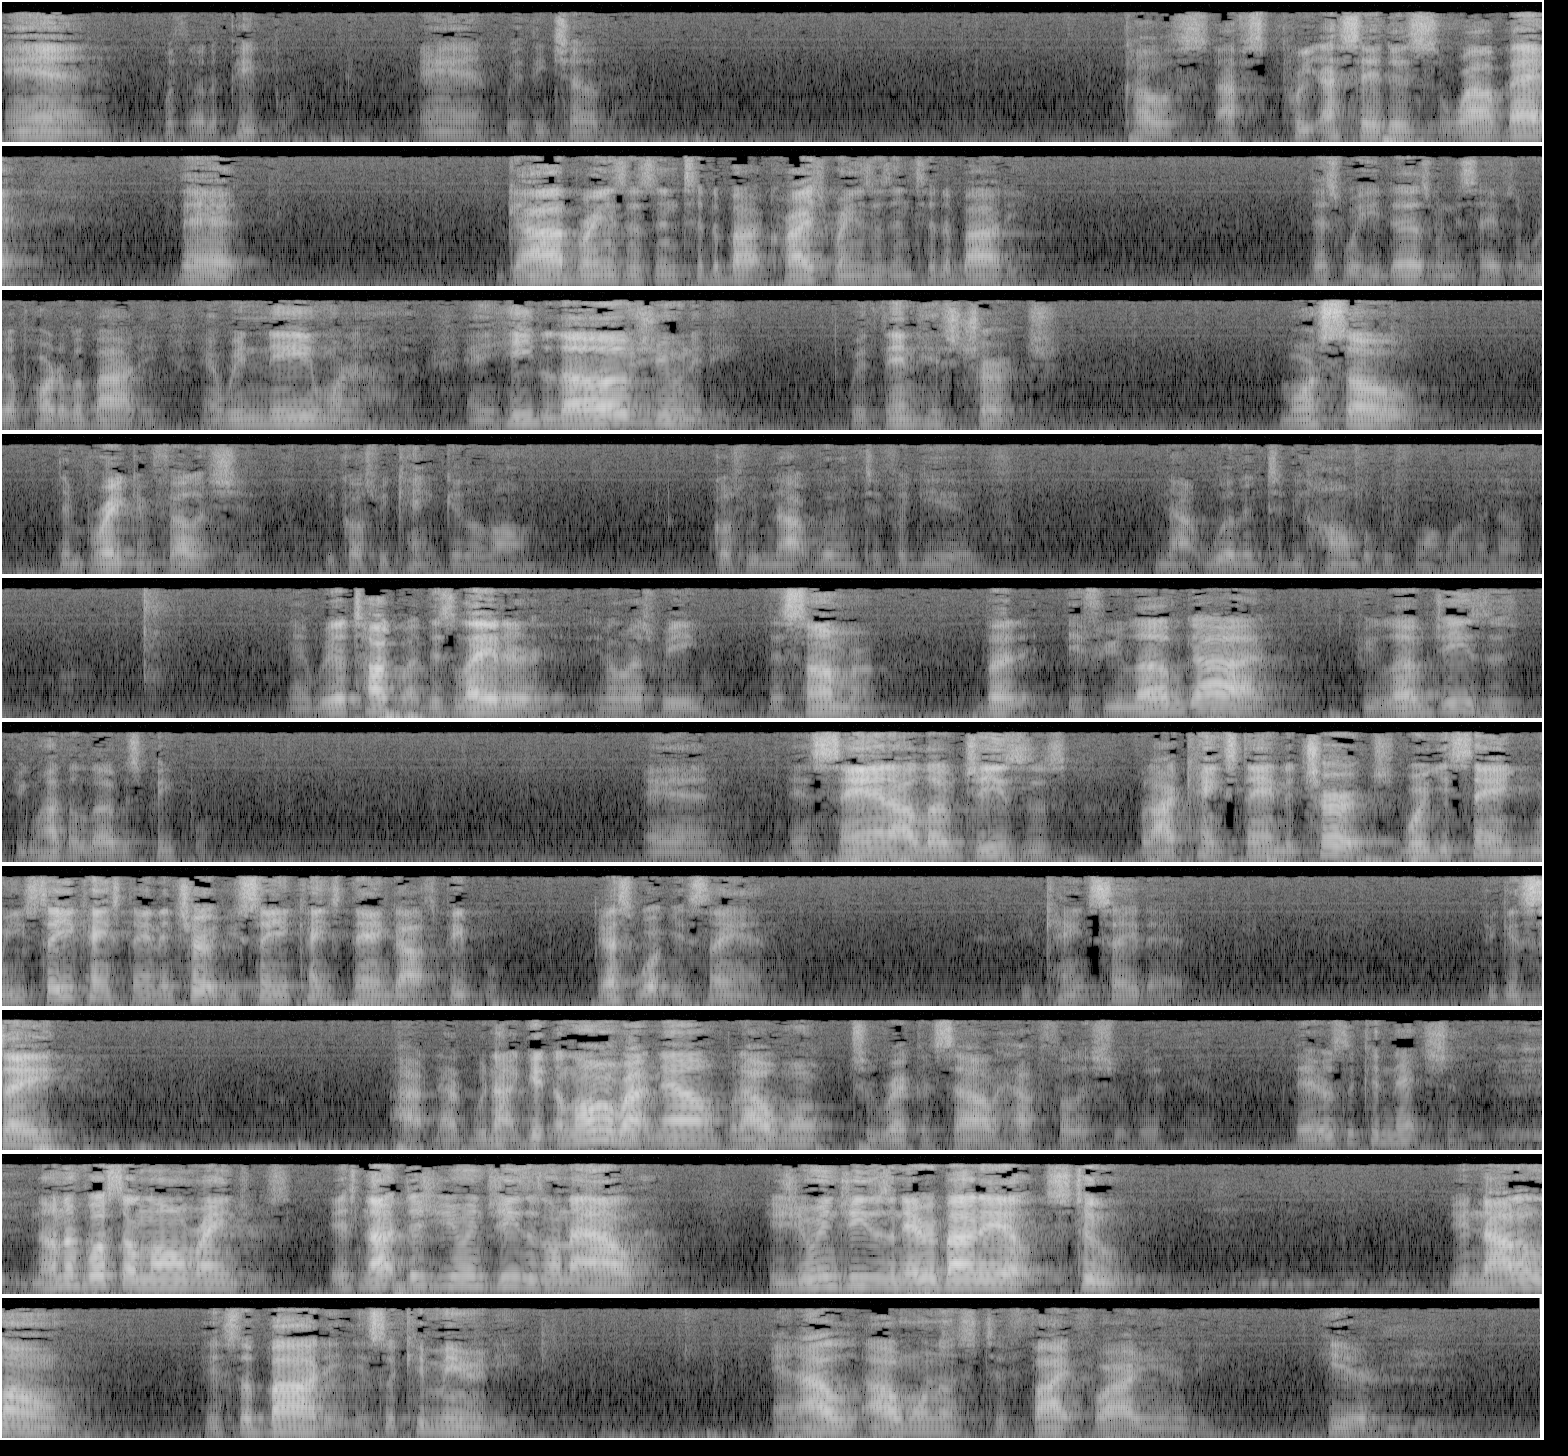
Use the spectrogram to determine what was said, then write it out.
and with other people, and with each other. Because I've pre- I said this a while back that God brings us into the body, Christ brings us into the body. That's what He does when He saves us. a real part of a body. And we need one another. And He loves unity within His church. More so than breaking fellowship because we can't get along, because we're not willing to forgive. You're not willing to be humble before one another. And we'll talk about this later, you know, as we this summer. But if you love God, if you love Jesus, you're gonna have to love his people. And and saying I love Jesus, but I can't stand the church. What are you saying? When you say you can't stand the church, you're saying you can't stand God's people. That's what you're saying. You can't say that. You can say, we're not getting along right now, but I want to reconcile and have fellowship with him. There's a connection. None of us are lone rangers. It's not just you and Jesus on the island. It's you and Jesus and everybody else too. You're not alone. It's a body. It's a community. And I, I want us to fight for our unity here.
